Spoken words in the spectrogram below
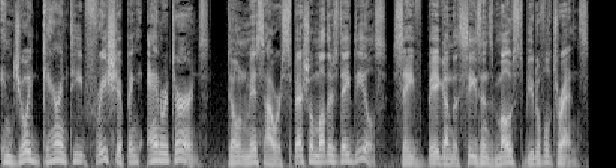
enjoy guaranteed free shipping and returns. Don't miss our special Mother's Day deals. Save big on the season's most beautiful trends.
